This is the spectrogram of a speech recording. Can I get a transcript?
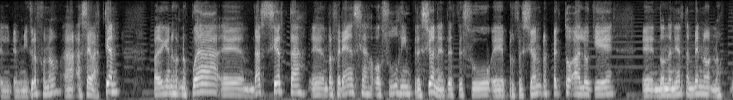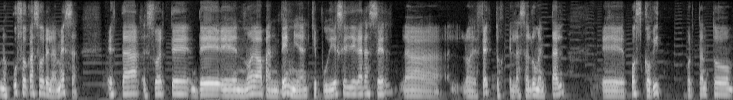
el, micrófono a, Sebastián para que nos, pueda dar ciertas referencias o sus impresiones desde su profesión respecto a lo que eh, don Daniel también nos, puso acá sobre la mesa esta suerte de eh, nueva pandemia que pudiese llegar a ser los efectos en la salud mental eh, post-COVID. Por tanto,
